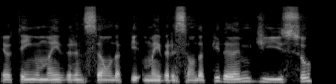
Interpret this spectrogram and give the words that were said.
eu tenho uma inversão da, uma inversão da pirâmide e isso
